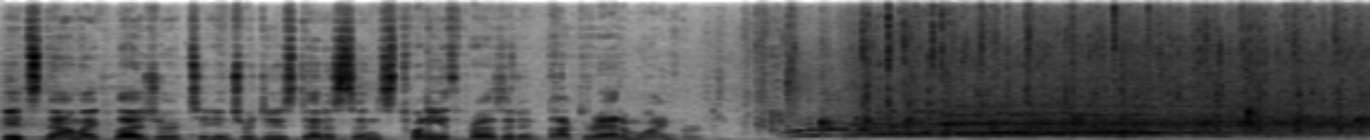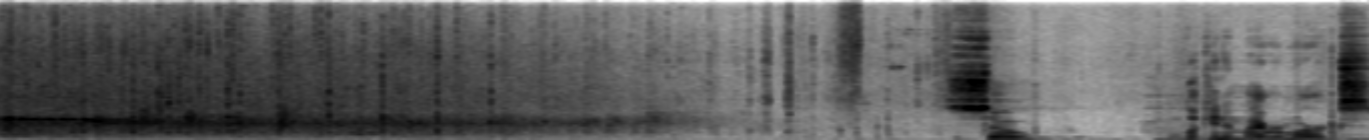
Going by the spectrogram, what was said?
It's now my pleasure to introduce Denison's 20th president, Dr. Adam Weinberg. So, looking at my remarks,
